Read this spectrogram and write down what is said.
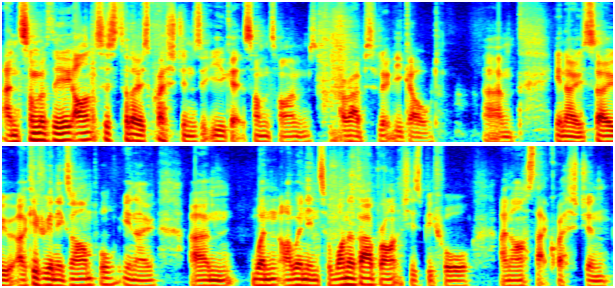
And some of the answers to those questions that you get sometimes are absolutely gold. Um, you know, so I'll give you an example. You know, um, when I went into one of our branches before and asked that question,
